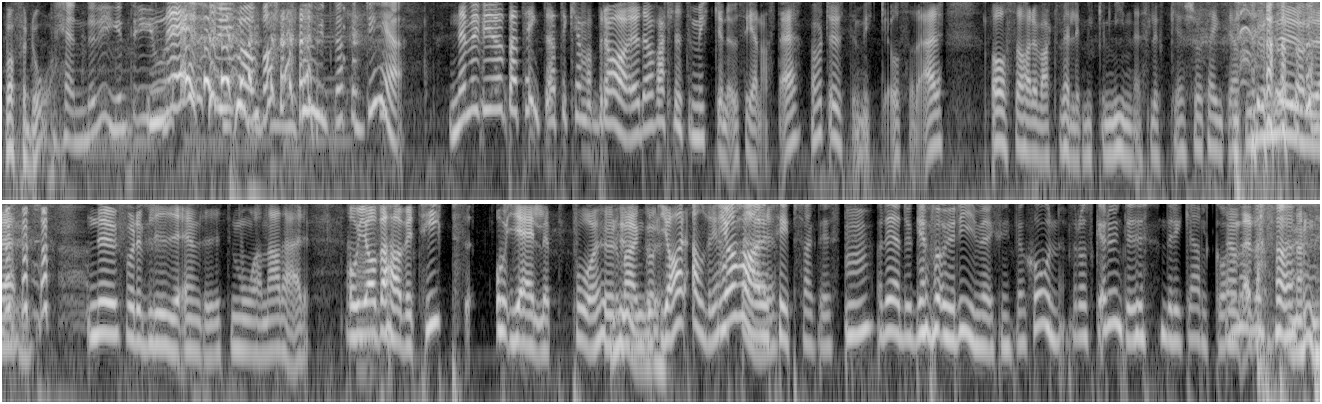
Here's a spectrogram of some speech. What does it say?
Varför då? Händer ingenting? Nej! Vi bara, va? Varför, varför det? Nej men vi har bara tänkt att det kan vara bra. Det har varit lite mycket nu senaste. Jag har varit ute mycket och sådär. Och så har det varit väldigt mycket minnesluckor så tänkte jag att nu, nu får det bli en vit månad här. Och jag behöver tips och hjälp på hur, man går. Jag har aldrig haft Jag har det här. ett tips faktiskt. Mm. Och det är att du kan få urinvägsinfektion. För då ska du inte dricka alkohol. Ja, men Men,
